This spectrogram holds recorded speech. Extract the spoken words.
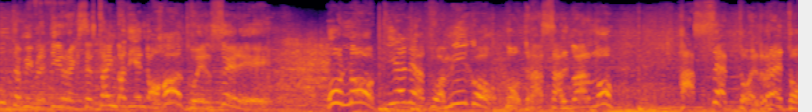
Un temible T-Rex está invadiendo Hot Wheels City. ¡Oh no! ¡Tiene a tu amigo! ¿Podrás salvarlo? ¡Acepto el reto!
